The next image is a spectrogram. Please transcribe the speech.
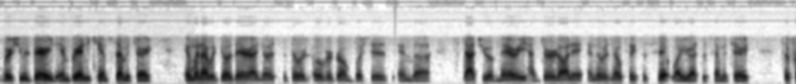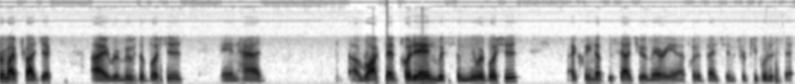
where she was buried in Brandy Camp Cemetery. And when I would go there, I noticed that there was overgrown bushes, and the statue of Mary had dirt on it, and there was no place to sit while you're at the cemetery. So for my project, I removed the bushes and had a rock bed put in with some newer bushes. I cleaned up the statue of Mary and I put a bench in for people to sit.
